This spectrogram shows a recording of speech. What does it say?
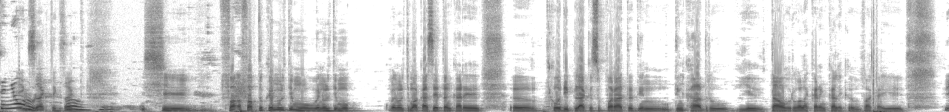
seniorul. Exact, exact. Oh. Și fa- faptul că în ultimul, în ultimul în ultima casetă în care uh, Cody pleacă supărată din, din cadru, e taurul ăla care încalecă vaca, e, e,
